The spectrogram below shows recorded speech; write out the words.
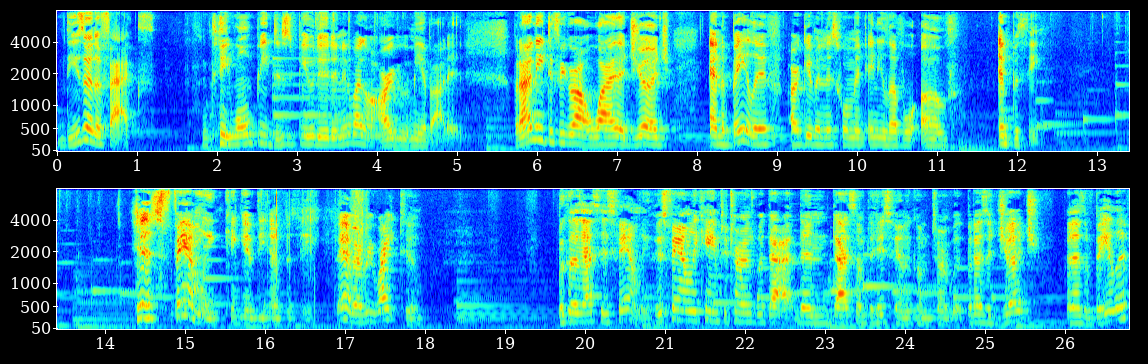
These are the facts. They won't be disputed and anybody gonna argue with me about it. But i need to figure out why the judge and the bailiff are giving this woman any level of empathy. His family can give the empathy. They have every right to because that's his family. If his family came to terms with that, then that's something his family come to terms with. But as a judge and as a bailiff,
